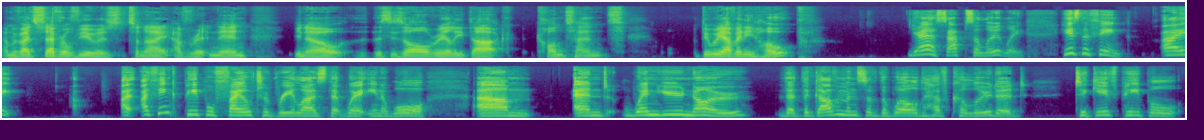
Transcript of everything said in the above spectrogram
and we've had several viewers tonight have written in you know, this is all really dark content. Do we have any hope? Yes, absolutely. Here's the thing. I I, I think people fail to realize that we're in a war. Um, and when you know that the governments of the world have colluded to give people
